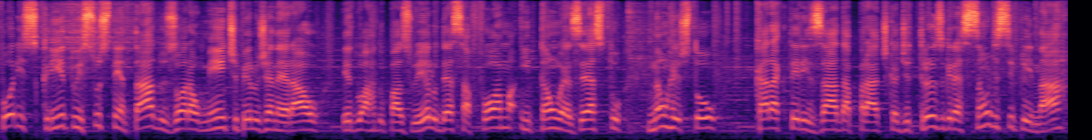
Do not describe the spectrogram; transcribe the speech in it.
por escrito e sustentados oralmente pelo general Eduardo Pazuello. Dessa forma, então, o Exército não restou caracterizada a prática de transgressão disciplinar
